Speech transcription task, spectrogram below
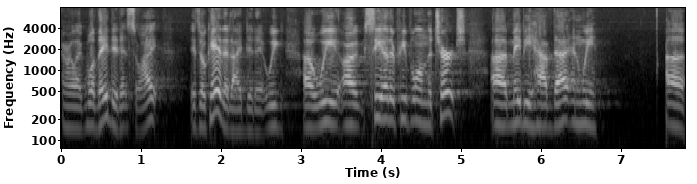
And we're like, well, they did it, so I, it's okay that I did it. We, uh, we uh, see other people in the church uh, maybe have that, and we, uh,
